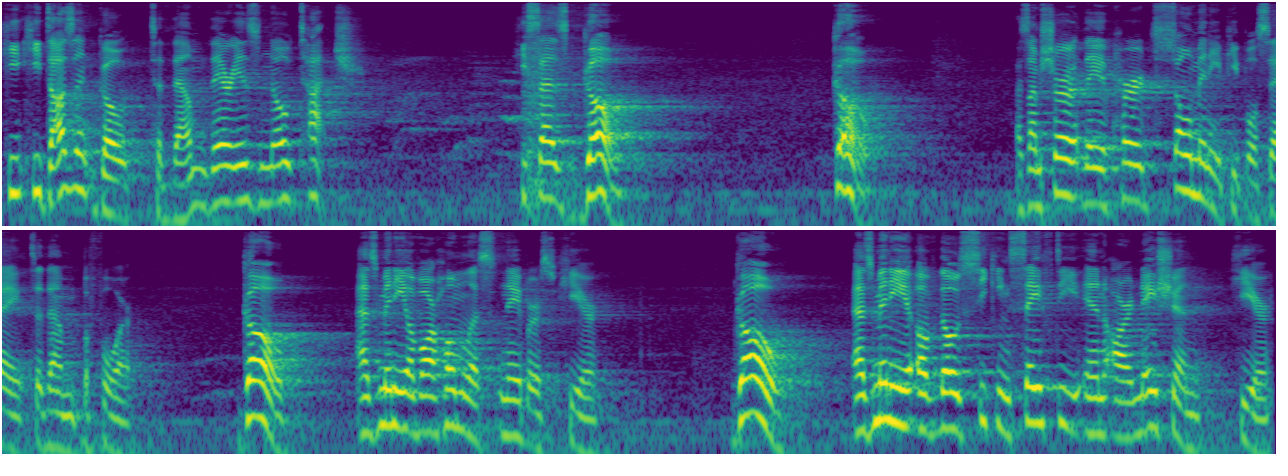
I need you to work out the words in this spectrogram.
he, he doesn't go to them. There is no touch. He says, Go. Go as I'm sure they have heard so many people say to them before. Go, as many of our homeless neighbors here. Go, as many of those seeking safety in our nation here.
